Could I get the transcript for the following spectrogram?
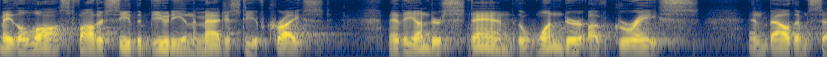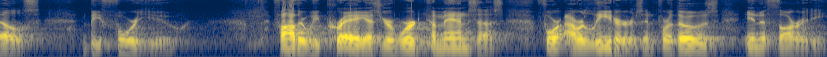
May the lost, Father, see the beauty and the majesty of Christ. May they understand the wonder of grace and bow themselves before you. Father, we pray as your word commands us for our leaders and for those in authority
